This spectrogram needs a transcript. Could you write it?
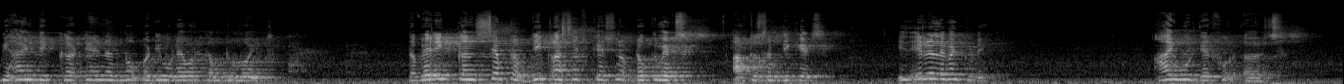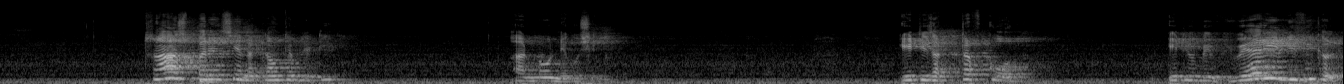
behind the curtain and nobody would ever come to know it. The very concept of declassification of documents after some decades is irrelevant today. I would therefore urge transparency and accountability are non-negotiable. It is a tough call. It will be very difficult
